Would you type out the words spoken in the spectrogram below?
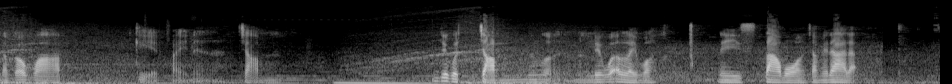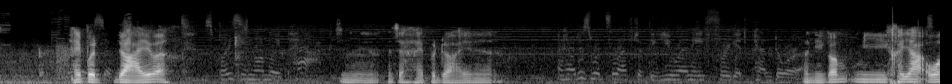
แล้วก็วาร์ปเกตไปนะจัม เรียกว่าจัมนึกว่ามันเรียกว่าอะไรวะ ใน Star Wars จำไม่ได้ละ Hyperdrive อะ This place is normally packed. อืมน่าจะ Hyperdrive นะ Ahead is what's left of the UNE frigate Pandora. อันนี้ก็มีขยะอว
